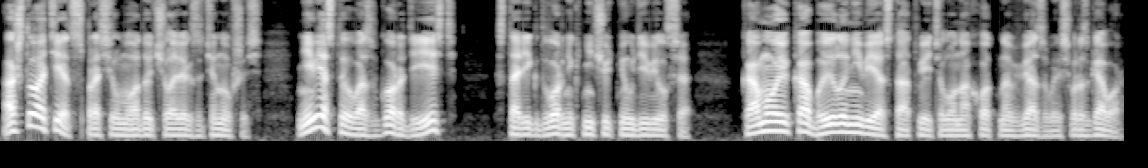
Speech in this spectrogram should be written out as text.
«А что, отец?» — спросил молодой человек, затянувшись. «Невесты у вас в городе есть?» Старик-дворник ничуть не удивился. «Кому и кобыла невеста», — ответил он охотно, ввязываясь в разговор.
